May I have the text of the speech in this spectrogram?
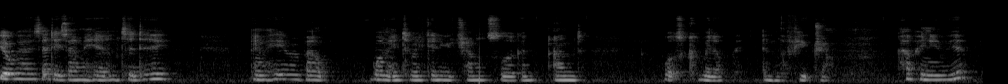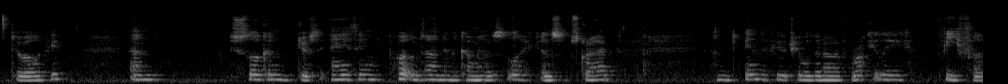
Yo guys, Eddie's here and today I'm here about wanting to make a new channel slogan and what's coming up in the future. Happy New Year to all of you and slogan, just anything, put them down in the comments, like and subscribe and in the future we're going to have Rocket League, FIFA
